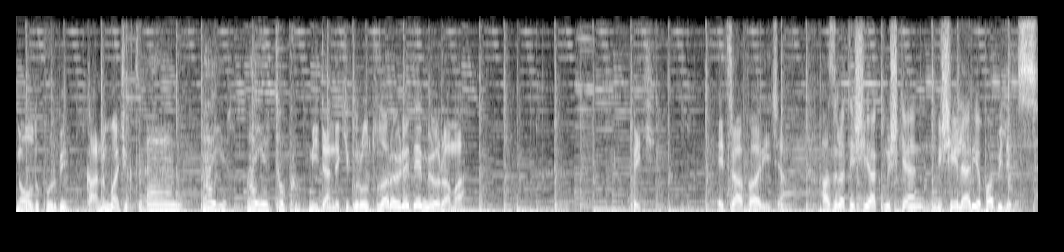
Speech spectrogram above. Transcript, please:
Ne oldu Purvi? Karnın mı acıktı? Ee, hayır, hayır tokum. Midendeki gurultular öyle demiyor ama. Peki. Etrafı arayacağım. Hazır ateşi yakmışken bir şeyler yapabiliriz.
